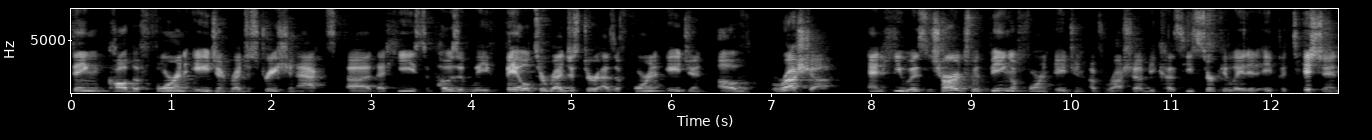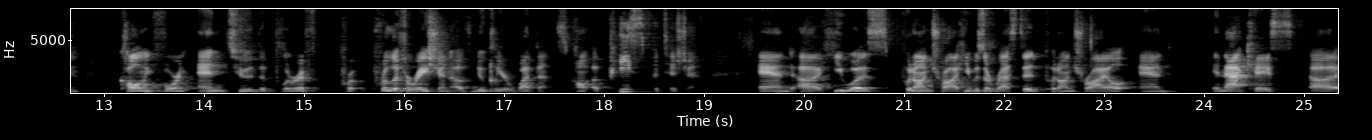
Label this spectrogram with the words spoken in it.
thing called the Foreign Agent Registration Act uh, that he supposedly failed to register as a foreign agent of Russia. And he was charged with being a foreign agent of Russia because he circulated a petition calling for an end to the prolif- proliferation of nuclear weapons, called a peace petition. And uh, he was put on trial. He was arrested, put on trial, and in that case, uh,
